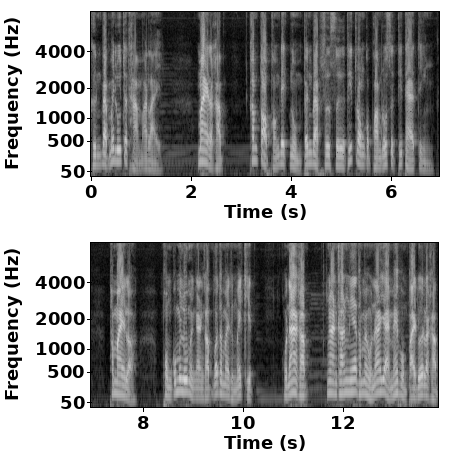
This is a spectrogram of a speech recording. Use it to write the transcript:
ขึ้นแบบไม่รู้จะถามอะไร ไม่หรอกครับคำตอบของเด็กหนุ่มเป็นแบบซื่อๆที่ตรงกับความรู้สึกที่แท้จริงทำไมเหรอ ผมก็ไม่รู้เหมือนกันครับว่าทำไมถึงไม่คิด หัวหน้าครับ งานครั้งนี้ทำไมหัวหน้าใหญ่ไม่ให้ผมไปด้วยล่ะครับ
